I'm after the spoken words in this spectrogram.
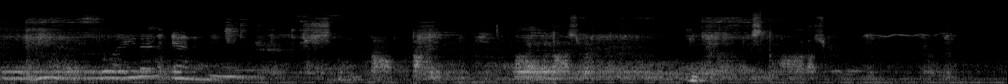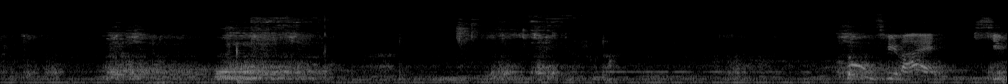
You have slain an enemy. 老大，老大是吧？你知道了是吧？动起来，鲜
